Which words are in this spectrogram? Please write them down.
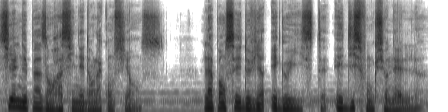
Si elle n'est pas enracinée dans la conscience, la pensée devient égoïste et dysfonctionnelle.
